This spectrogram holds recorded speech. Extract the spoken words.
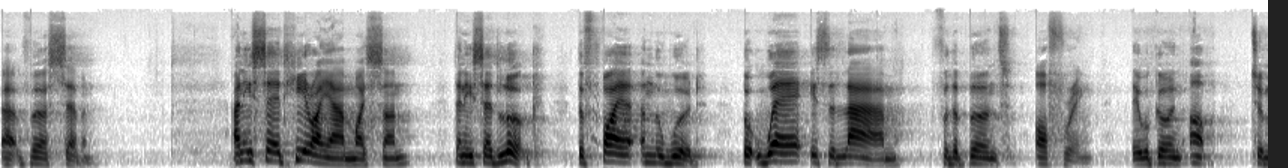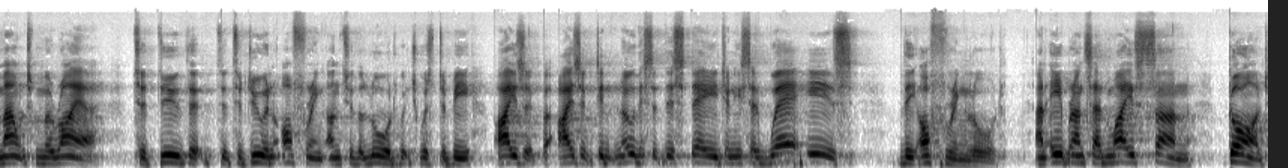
uh, verse 7. And he said, Here I am, my son. Then he said, Look, the fire and the wood, but where is the lamb for the burnt offering? They were going up to Mount Moriah to do, the, to, to, do an offering unto the Lord, which was to be Isaac. But Isaac didn't know this at this stage, and he said, Where is the offering, Lord? And Abraham said, My son, God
